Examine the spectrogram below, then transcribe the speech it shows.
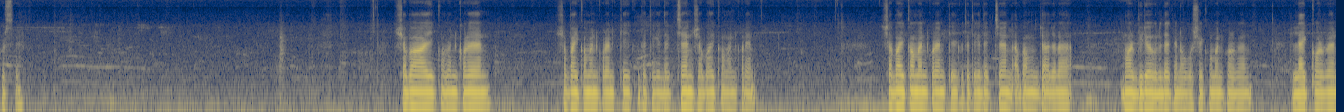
করছে। সবাই কমেন্ট করেন। সবাই কমেন্ট করেন কে কোথা থেকে দেখছেন, সবাই কমেন্ট করেন। সবাই কমেন্ট করেন কে কোথা থেকে দেখছেন এবং যারা যারা আমার ভিডিওগুলো দেখেন অবশ্যই কমেন্ট করবেন। লাইক করবেন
